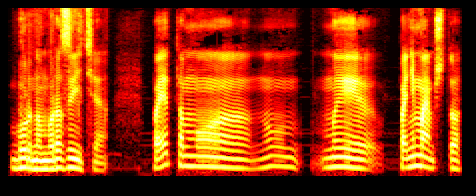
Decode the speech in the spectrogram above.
бурному развитию. Поэтому ну, мы понимаем, что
